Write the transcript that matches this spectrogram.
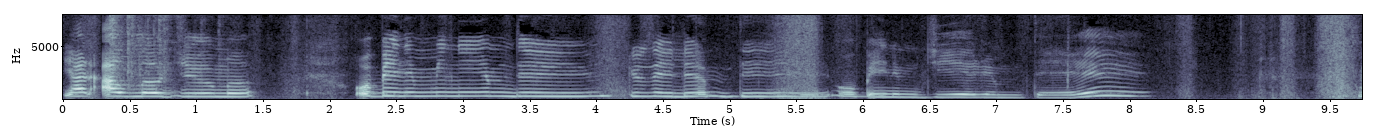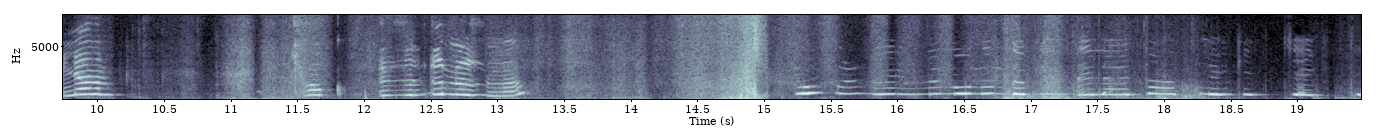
Yani ablacığımı. O benim miniğimdi, güzelimdi. O benim ciğerimdi. Mine Hanım çok üzüldünüz mü? Çok üzüldüm. Onun da bizdeler tatile gidecekti.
